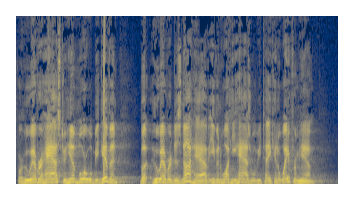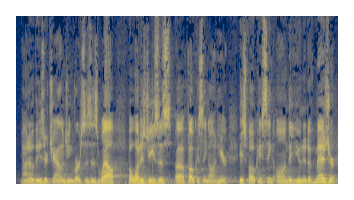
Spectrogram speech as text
For whoever has, to him more will be given, but whoever does not have, even what he has will be taken away from him. Now, I know these are challenging verses as well, but what is Jesus uh, focusing on here? He's focusing on the unit of measure.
